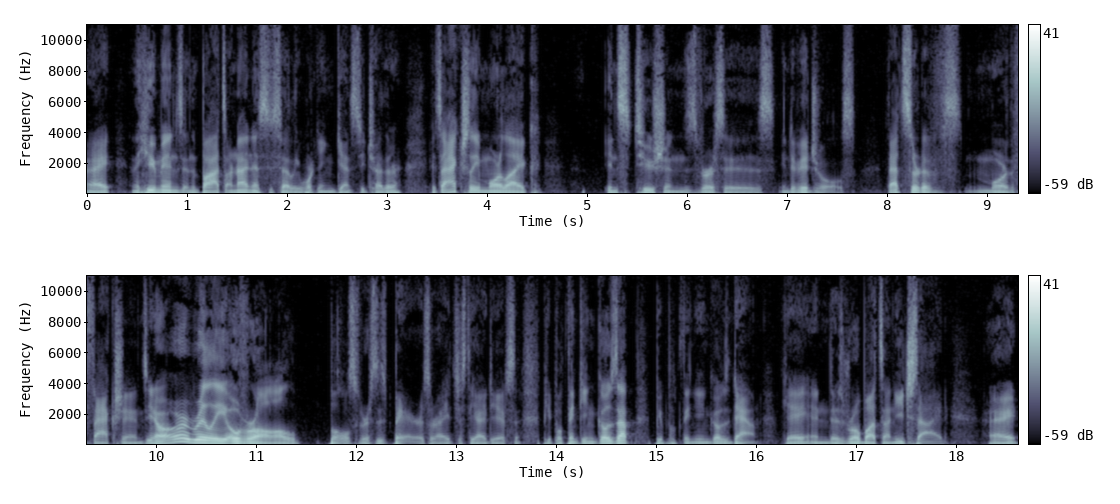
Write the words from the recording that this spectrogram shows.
right? And the humans and the bots are not necessarily working against each other. It's actually more like institutions versus individuals. That's sort of more the factions you know or really overall bulls versus bears right? Just the idea of people thinking goes up people thinking goes down okay? And there's robots on each side right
